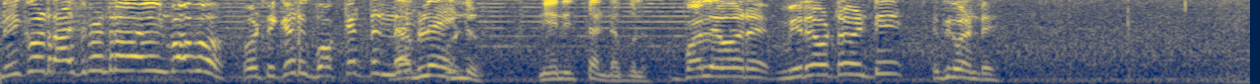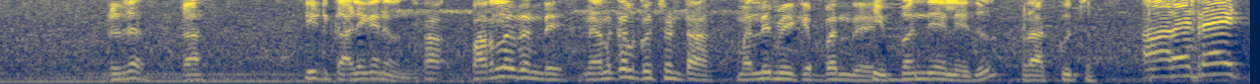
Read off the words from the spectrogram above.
నీకు కూడా రాజమండ్రి వెళ్ళాలి బాబు. ఓ టికెట్ బొక్కెట్టండి. డబ్బులే. ఉండు నేను ఇస్తాను డబ్బులు. బాలే ఎవరే మీరు ఇవ్వటం ఏంటి? ఇదిగోండి. బ్రదర్ రా. సీట్ ఖాళీగానే ఉంది. ఆ, పర్లేదండి నేను వెనకాల కూర్చుంటా. మళ్ళీ మీకు ఇబ్బంది. ఇబ్బంది ఏం లేదు. రా కూర్చో. ఆ, రైట్ రైట్.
